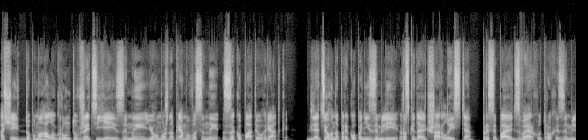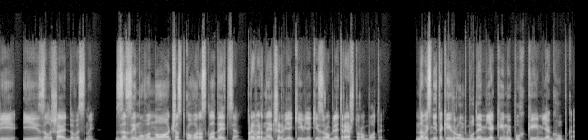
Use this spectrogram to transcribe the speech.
а ще й допомагало ґрунту вже цієї зими його можна прямо восени закопати у грядки. Для цього на перекопаній землі розкидають шар листя, присипають зверху трохи землі і залишають до весни. За зиму воно частково розкладеться, приверне черв'яків, які зроблять решту роботи. Навесні такий ґрунт буде м'яким і пухким, як губка.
